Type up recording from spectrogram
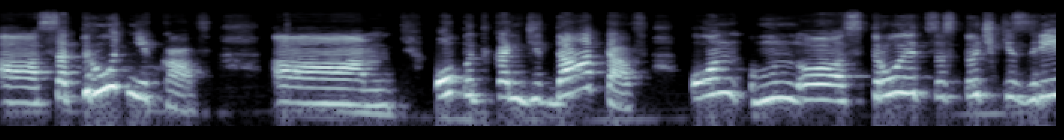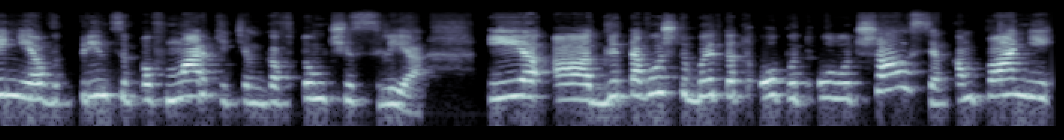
а, сотрудников, опыт кандидатов, он строится с точки зрения принципов маркетинга в том числе. И а, для того, чтобы этот опыт улучшался, компании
